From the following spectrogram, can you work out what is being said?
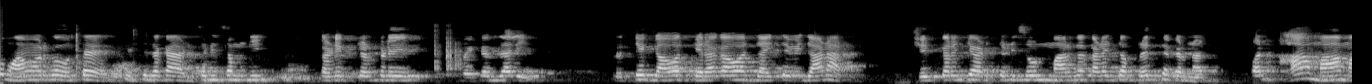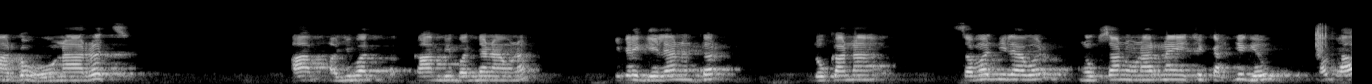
तो महामार्ग होत आहे त्याच्या काय अडचणीसंबंधी कलेक्टरकडे बैठक झाली. प्रत्येक गावात तेरा गावात जायचे मी जाणार. शेतकऱ्यांच्या अडचणी सोडून मार्ग काढायचा प्रयत्न करणार. पण हा महामार्ग होणारच. हा अजिबात काम बी बंद नाही होणार. तिकडे गेल्यानंतर लोकांना समज दिल्यावर नुकसान होणार नाही याची काळजी घेऊ मग हा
